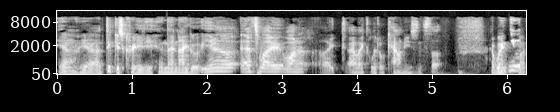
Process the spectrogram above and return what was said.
yeah, yeah, I think it's crazy. And then I go, you know, that's why I want to like. I like little counties and stuff. I went. You-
